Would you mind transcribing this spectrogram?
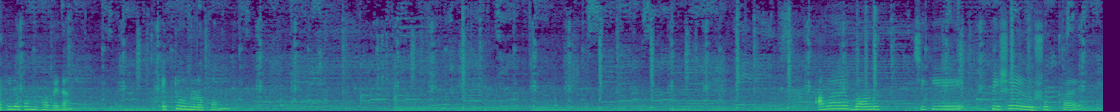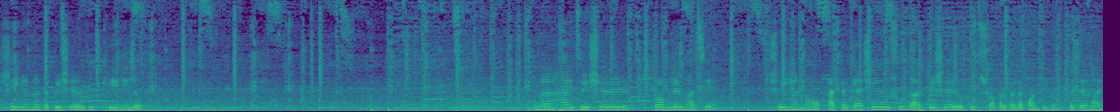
একই রকম হবে না, একটু অন্যরকম। আমার বড় হচ্ছে গিয়ে প্রেশারের ওষুধ খায়, সেই জন্য একটা প্রেশারের ওষুধ খেয়ে নিল। ওনার হাই প্রেশারের প্রবলেম আছে, সেই জন্য একটা গ্যাসের ওষুধ আর প্রেশারের ওষুধ সকালবেলা কন্টিনিউ খেতে হয়।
